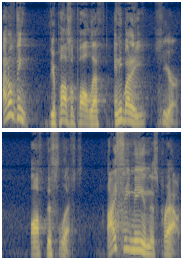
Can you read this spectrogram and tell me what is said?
I don't think the Apostle Paul left anybody here off this list. I see me in this crowd.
